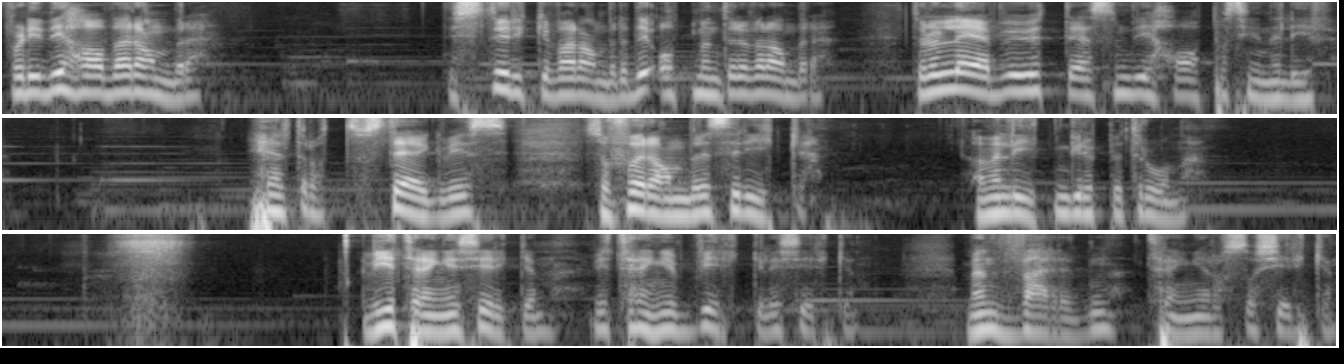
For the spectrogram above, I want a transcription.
Fordi de har hverandre. De styrker hverandre, de oppmuntrer hverandre til å leve ut det som de har på sine liv. Helt rått. Stegvis så forandres riket av en liten gruppe troende. Vi trenger Kirken. Vi trenger virkelig Kirken. Men verden trenger også Kirken.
